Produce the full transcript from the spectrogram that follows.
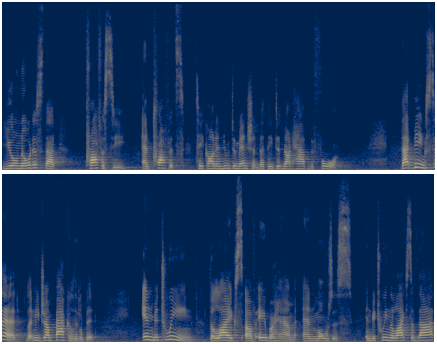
you'll notice that prophecy and prophets take on a new dimension that they did not have before. That being said, let me jump back a little bit. In between the likes of Abraham and Moses, in between the likes of that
